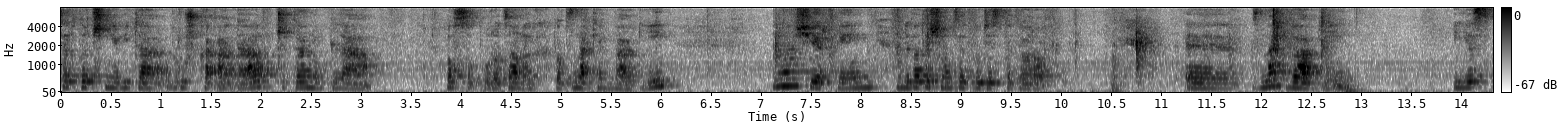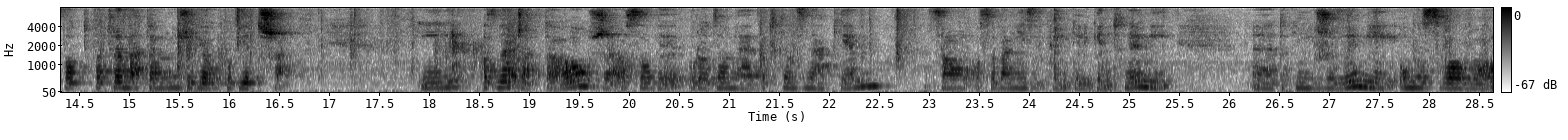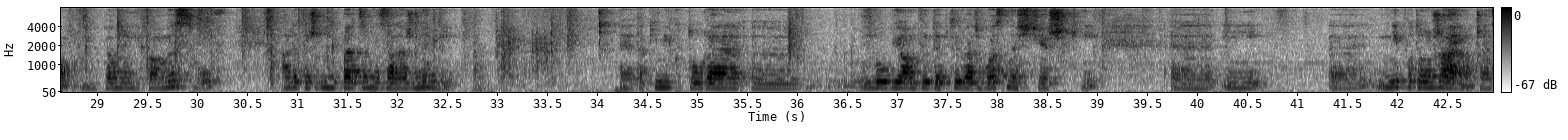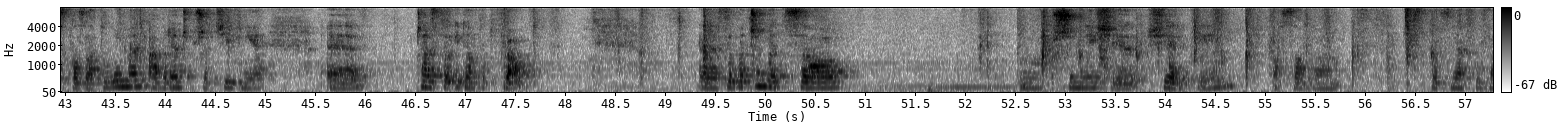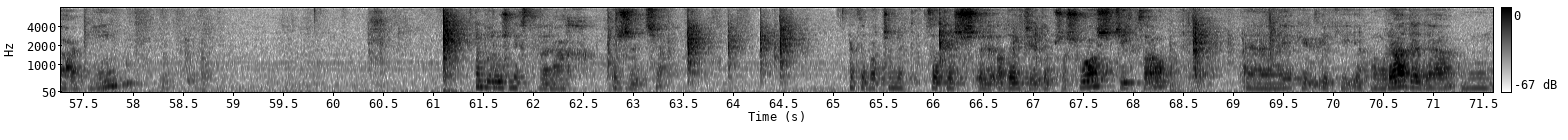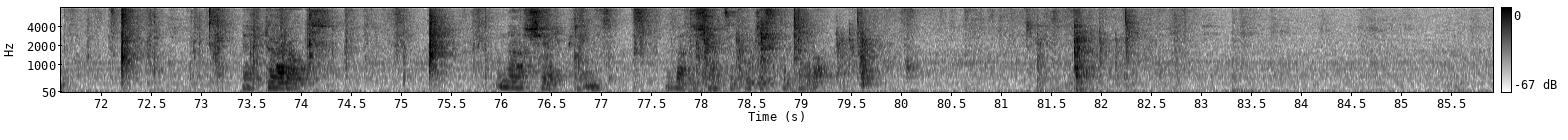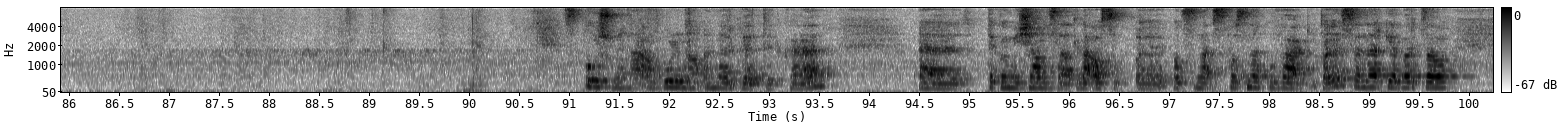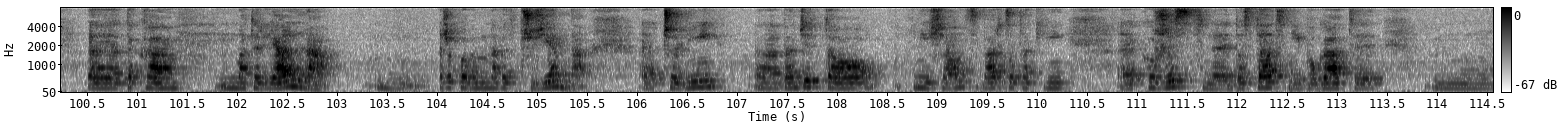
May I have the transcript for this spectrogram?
serdecznie wita wróżka Ada w czytaniu dla osób urodzonych pod znakiem wagi na sierpień 2020 roku. E, Znak wagi jest pod patronatem żywiołu powietrza i oznacza to, że osoby urodzone pod tym znakiem są osobami niezwykle inteligentnymi, takimi żywymi, umysłowo, pełnymi pomysłów, ale też bardzo niezależnymi. E, Takimi, które y, lubią wydeptywać własne ścieżki e, i e, nie podążają często za tłumem, a wręcz przeciwnie, e, często idą pod prąd. E, Zobaczymy, co mm, przyniesie sierpień osobom spod znaku wagi w różnych sferach życia. Zobaczymy, co też y, odejdzie do przeszłości, co, e, jakie, jakie, jaką radę da mm, y, Tarot na sierpień 2020 roku. Spójrzmy na ogólną energetykę e, tego miesiąca dla osób e, pod zna, znaku wagi. To jest energia bardzo e, taka materialna, mm, rzekłabym nawet przyziemna, czyli będzie to miesiąc bardzo taki korzystny, dostatni, bogaty mm,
